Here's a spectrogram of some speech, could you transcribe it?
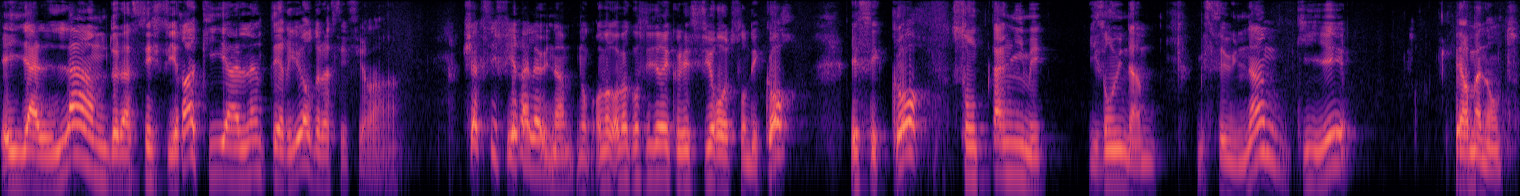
et il y a l'âme de la séphira qui est à l'intérieur de la séphira. Chaque séphira a une âme. Donc on va, considérer que les sphirotes sont des corps et ces corps sont animés. Ils ont une âme. Mais c'est une âme qui est permanente.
